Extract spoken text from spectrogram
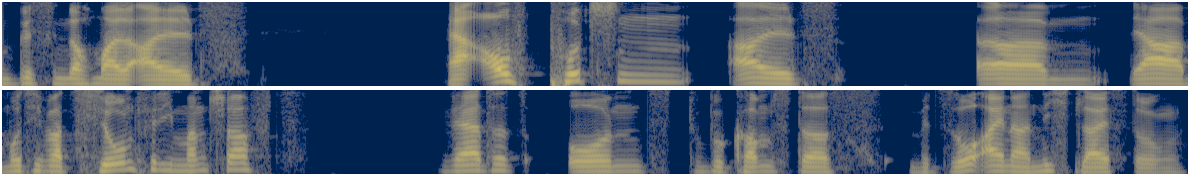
'n bisschen noch mal als, ja, Aufputschen, als, ähm, ja, Motivation für die Mannschaft gewertet und du bekommst das mit so einer Nichtleistung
